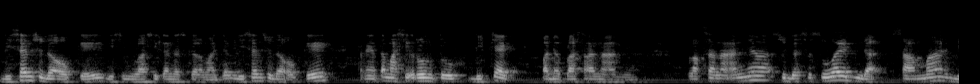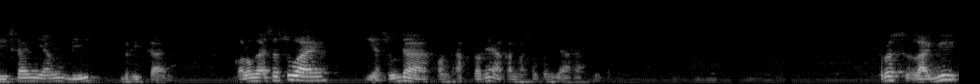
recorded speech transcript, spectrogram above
desain sudah oke, okay, disimulasikan dan segala macam, desain sudah oke, okay, ternyata masih runtuh, dicek pada pelaksanaannya. Pelaksanaannya sudah sesuai tidak sama desain yang diberikan. Kalau nggak sesuai, ya sudah kontraktornya akan masuk penjara. Terus lagi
